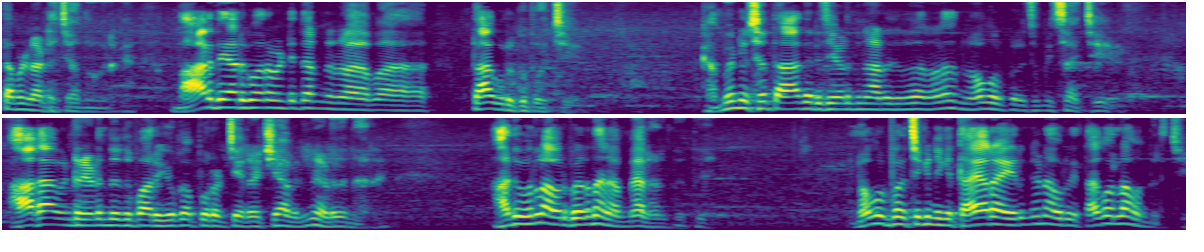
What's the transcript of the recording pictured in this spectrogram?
தமிழ்நாட்டை சேர்ந்தவங்க இருக்கு பாரதியாருக்கு வர வேண்டியதான் தாகூருக்கு போச்சு. கம்யூனிஸ்டத்தை ஆதரித்து எழுதினாருங்கிறதுனால நோபல் பரிசு மிஸ் ஆச்சு. ஆகா என்று எழுந்தது பாரு யுக புரட்சி ரஷ்யாவில்னு எழுதினார். அது வரலாம் அவர் பேர் தான் மேலே இருந்தது. நோபல் பரிசுக்கு நீங்கள் தயாராக இருங்கன்னு அவருக்கு தகவலாம் வந்துருச்சு.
